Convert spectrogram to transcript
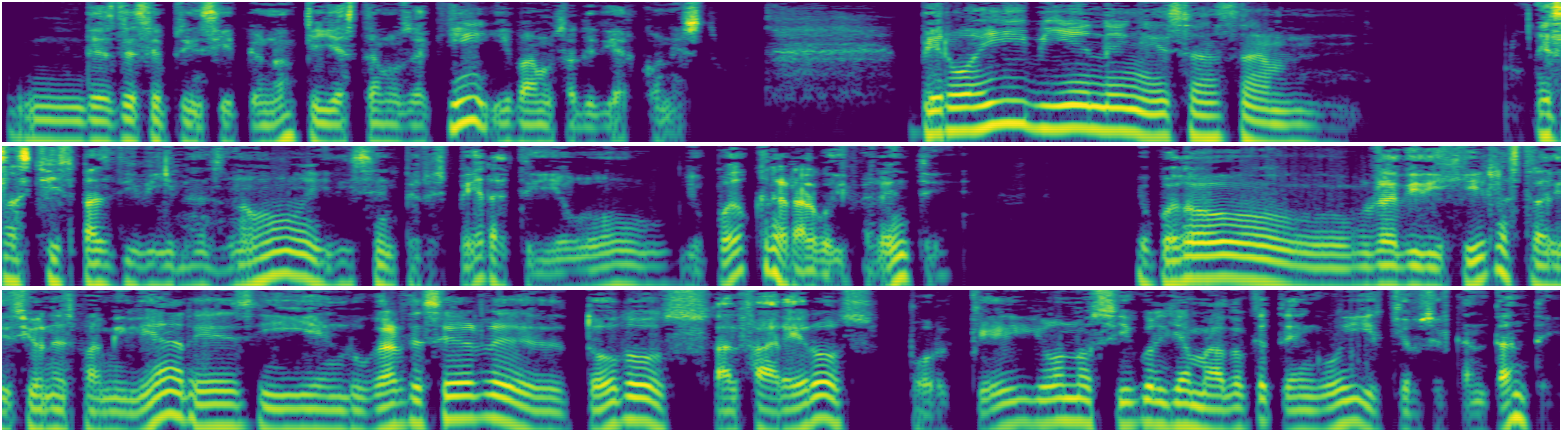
desde ese principio, ¿no? Que ya estamos aquí y vamos a lidiar con esto. Pero ahí vienen esas, esas chispas divinas, ¿no? Y dicen, pero espérate, yo, yo puedo crear algo diferente. Yo puedo redirigir las tradiciones familiares y en lugar de ser eh, todos alfareros, ¿por qué yo no sigo el llamado que tengo y quiero ser cantante?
